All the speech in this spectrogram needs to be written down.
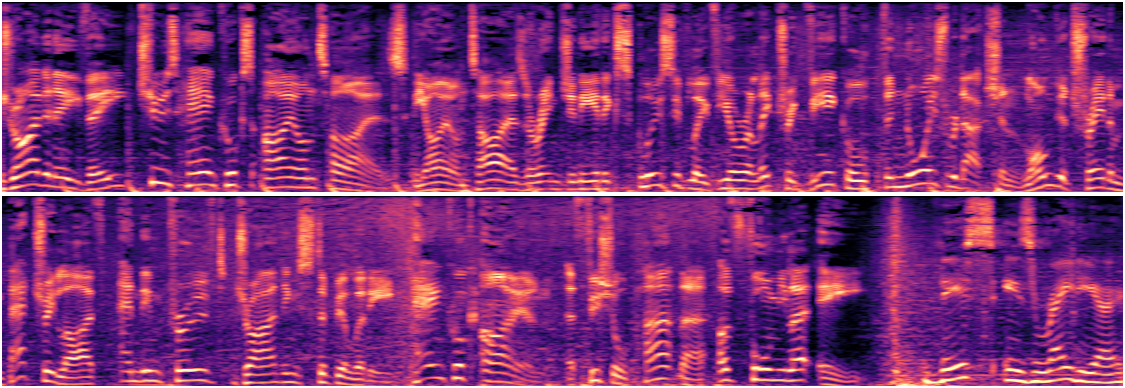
Drive an EV? Choose Hankook's Ion Tyres. The Ion Tyres are engineered exclusively for your electric vehicle for noise reduction, longer tread and battery life, and improved driving stability. Hankook Ion, official partner of Formula E. This is Radio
